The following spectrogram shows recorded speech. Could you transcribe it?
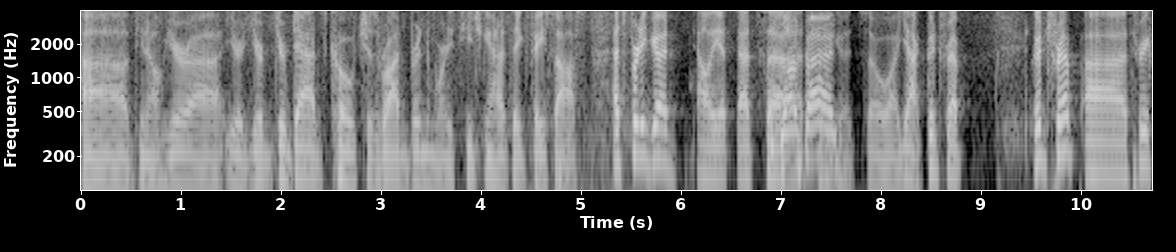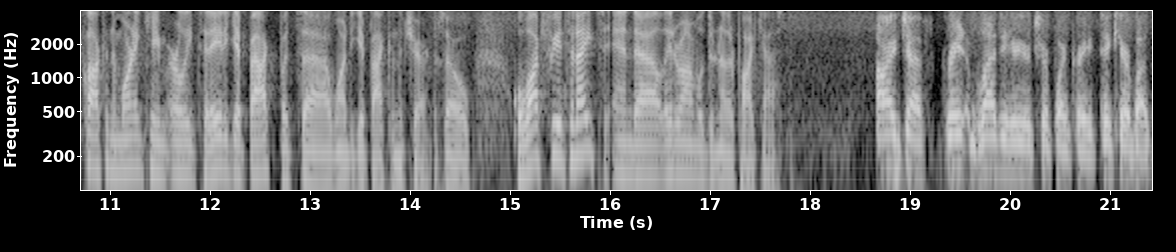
Uh, you know, your uh, your your your dad's coach is Rod Brind'Amour. He's teaching you how to take face-offs. That's pretty good, Elliotte. That's uh, not that's bad. good. So uh, yeah, good trip. Good trip. Uh, three o'clock in the morning. Came early today to get back, but I uh, wanted to get back in the chair. So we'll watch for you tonight, and later on we'll do another podcast. All right, Jeff. Great. I'm glad to hear your trip went great. Take care, bud.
